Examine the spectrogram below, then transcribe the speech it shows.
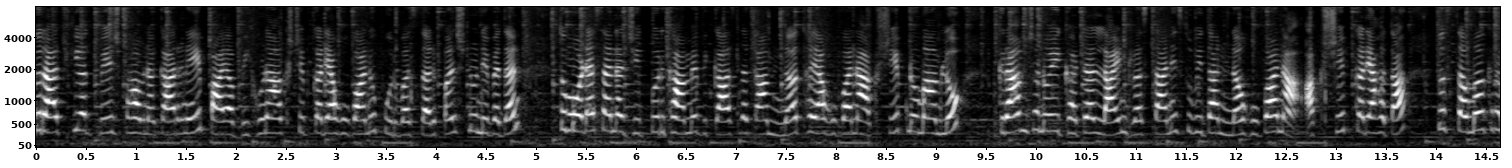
તો રાજકીય દ્વેષભાવના કારણે પાયા વિહોણા આક્ષેપ કર્યા હોવાનું પૂર્વ સરપંચનું નિવેદન. તો મોડાસાના જીતપુર ગામે વિકાસના કામ ન થયા હોવાના આક્ષેપનો મામલો. ગ્રામજનોએ ગટર લાઇન રસ્તાની સુવિધા ન હોવાના આક્ષેપ કર્યા હતા. તો સમગ્ર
